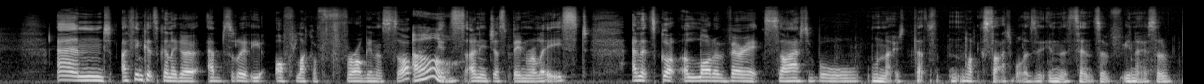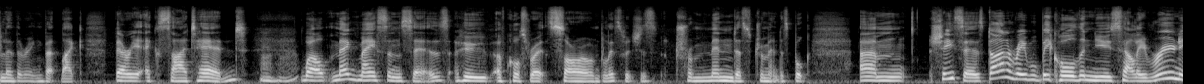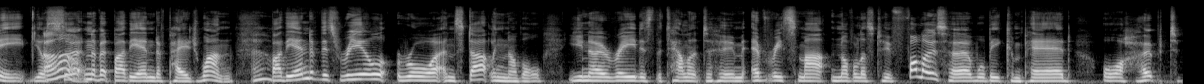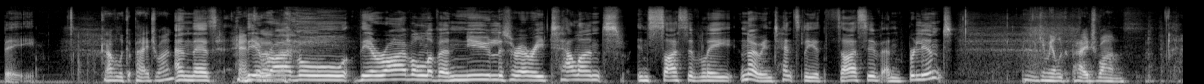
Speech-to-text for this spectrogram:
And I think it's going to go absolutely off like a frog in a sock. Oh. It's only just been released. And it's got a lot of very excitable, well, no, that's not excitable as in the sense of, you know, sort of blithering, but like very excited. Mm-hmm. Well, Meg Mason says, who of course wrote Sorrow and Bliss, which is a tremendous, tremendous book. Um, she says, Diana Reid will be called the new Sally Rooney. You're Oh. certain of it by the end of page one. By the end of this real, raw, and startling novel, you know Reid is the talent to whom every smart novelist who follows her will be compared or hope to be. Can I have a look at page one? And there's Hand the it over. arrival, the arrival of a new literary talent, incisively, no, intensely incisive and brilliant. Give me a look at page one,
